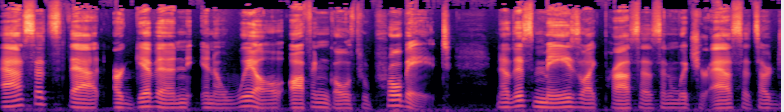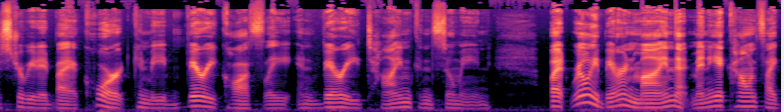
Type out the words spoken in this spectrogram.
Assets that are given in a will often go through probate. Now, this maze like process in which your assets are distributed by a court can be very costly and very time consuming. But really bear in mind that many accounts like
